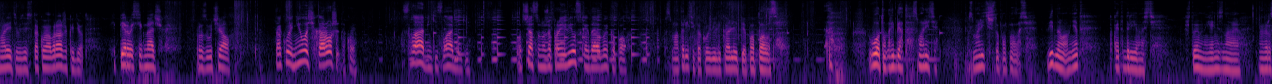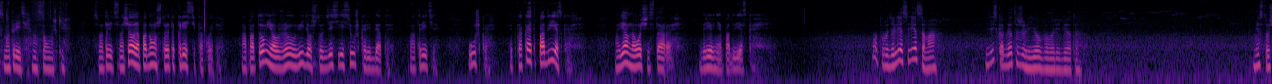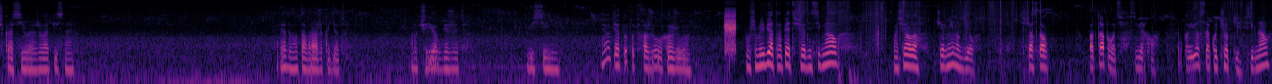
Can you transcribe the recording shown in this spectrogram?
Смотрите, вот здесь такой овражек идет. И первый сигнальчик прозвучал. Такой не очень хороший, такой слабенький, слабенький. Вот сейчас он уже проявился, когда я выкопал. Смотрите, какое великолепие попалось. Вот он, ребята, смотрите. Посмотрите, что попалось. Видно вам, нет? Какая-то древность. Что именно, я не знаю. Надо рассмотреть на солнышке. Смотрите, сначала я подумал, что это крестик какой-то. А потом я уже увидел, что здесь есть ушко, ребята. Смотрите, ушко. Это какая-то подвеска. Но явно очень старая. Древняя подвеска. Вот вроде лес лесом, а здесь когда-то жилье было, ребята. Место очень красивое, живописное. Рядом вот овражек идет. Ручеек бежит. Весенний. И вот я тут вот хожу, выхожу. В общем, ребята, опять еще один сигнал. Сначала чернину бил. Сейчас стал подкапывать сверху. Появился такой четкий сигнал.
